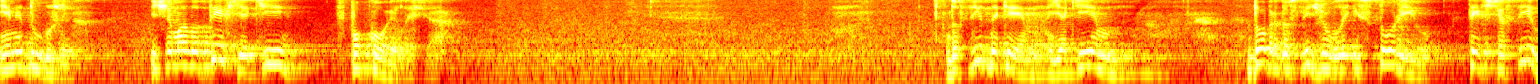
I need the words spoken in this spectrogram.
і недужих, і чимало тих, які впокоїлися. Дослідники, які добре досліджували історію тих часів,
